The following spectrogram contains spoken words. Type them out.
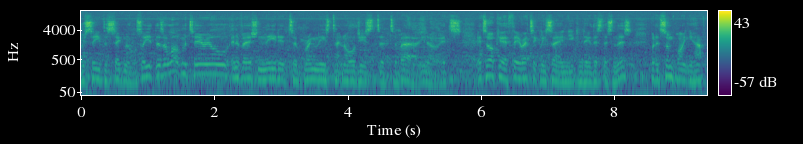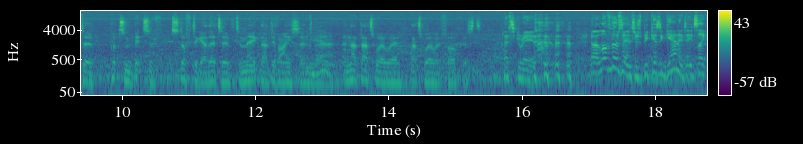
receive the signal. So you, there's a lot of material innovation needed to bring these technologies to, to bear. You know, it's it's okay theoretically saying you can do this, this, and this, but at some point you have to put some bits of stuff together to, to make that device, and uh, and that, that's where we're that's where we're focused. That's great. no, I love those answers because again, it, it's like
